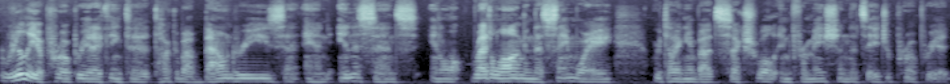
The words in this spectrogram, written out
really appropriate i think to talk about boundaries and innocence in right along in the same way we're talking about sexual information that's age appropriate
